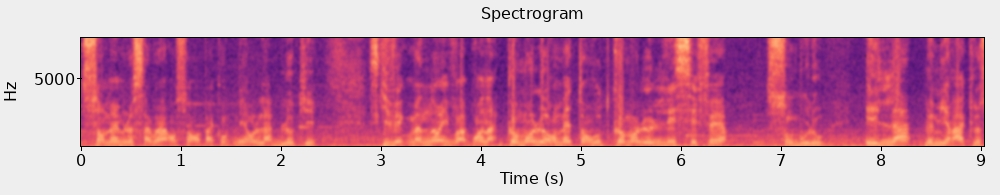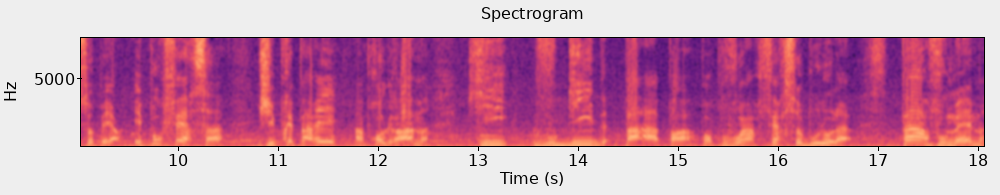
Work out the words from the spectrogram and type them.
sans même le savoir, on s'en rend pas compte, mais on l'a bloqué. Ce qui fait que maintenant, il faut apprendre à comment le remettre en route, comment le laisser faire son boulot. Et là, le miracle s'opère. Et pour faire ça, j'ai préparé un programme qui vous guide pas à pas pour pouvoir faire ce boulot-là par vous-même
